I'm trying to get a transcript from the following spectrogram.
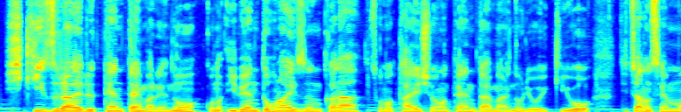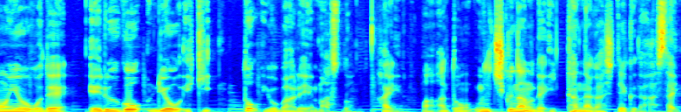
引きずられる天体までのこのイベントホライズンからその対象の天体までの領域を実はの専門用語でエルゴ領域と呼ばれますと。はい。まあ、あと、うんちくなので一旦流してください。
